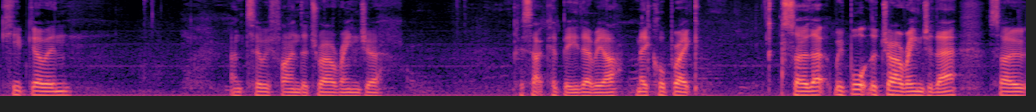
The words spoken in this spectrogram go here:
keep going until we find the Drow Ranger. Because that could be, there we are, make or break. So that we bought the Drow Ranger there. So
